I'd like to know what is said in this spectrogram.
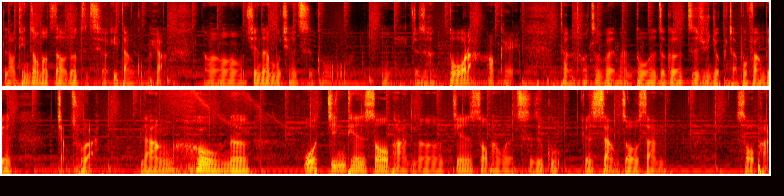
老听众都知道我都只持有一档股票，然后现在目前的持股嗯就是很多啦，OK。这样的投资部位蛮多的，这个资讯就比较不方便讲出来。然后呢，我今天收盘呢，今天收盘我的持股跟上周三收盘，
